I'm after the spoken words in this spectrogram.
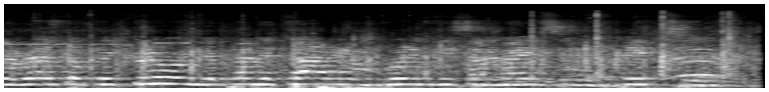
the rest of the crew in the planetarium putting this amazing picture.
